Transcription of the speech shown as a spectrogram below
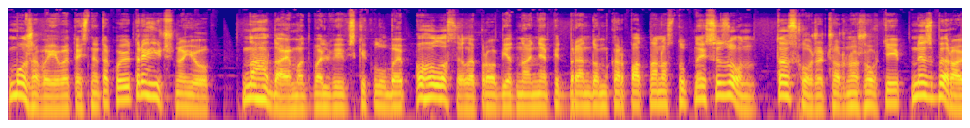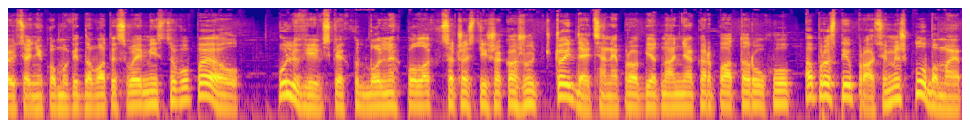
може виявитись не такою трагічною. Нагадаємо, два львівські клуби оголосили про об'єднання під брендом Карпат на наступний сезон. Та, схоже, чорно-жовті не збираються нікому віддавати своє місце в УПЛ. У львівських футбольних колах все частіше кажуть, що йдеться не про об'єднання Карпат та руху, а про співпрацю між клубами.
